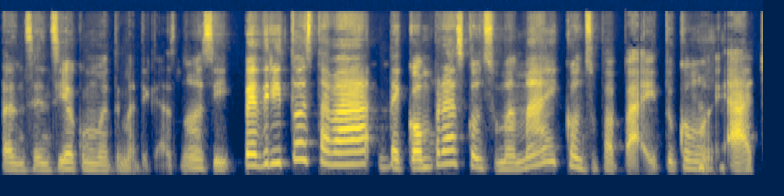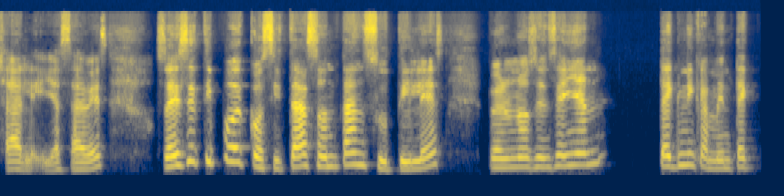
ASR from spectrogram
tan sencillo como matemáticas, ¿no? Así, Pedrito estaba de compras con su mamá y con su papá, y tú como de, ah, chale, ya sabes. O sea, ese tipo de cositas son tan sutiles, pero nos enseñan técnicamente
